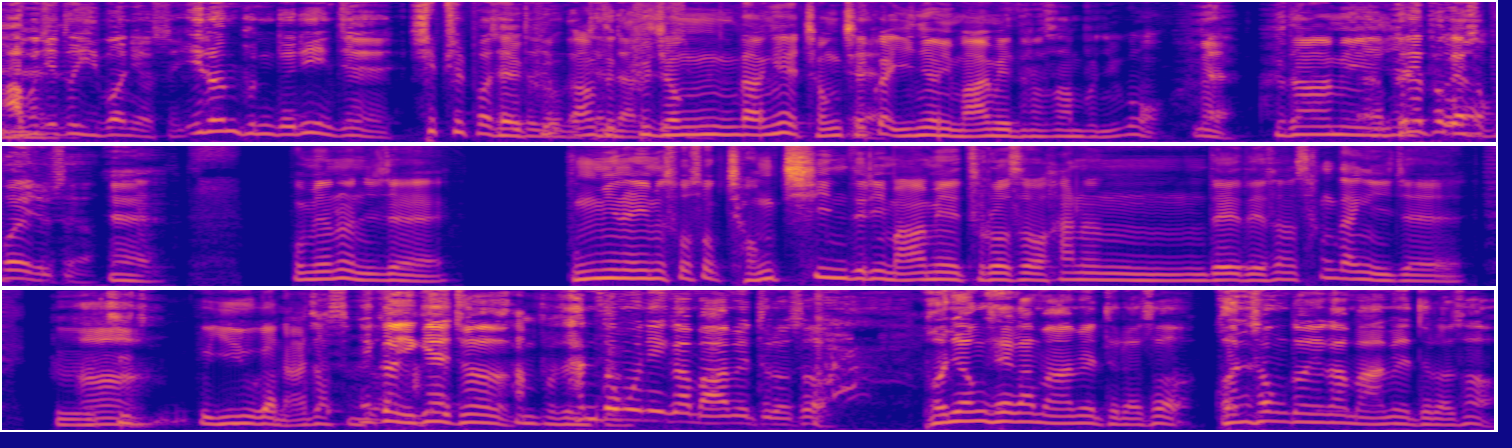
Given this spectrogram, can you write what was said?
아버지도 2번이었어요. 이런 분들이 이제 17% 예, 정도 그, 아무튼 된다는 그. 정당의 정책과 이념이 마음에 들어서 한 분이고 네. 그 다음에 어, 그래프 계속 보여주세요. 예. 보면은 이제 국민의힘 소속 정치인들이 마음에 들어서 하는 데에 대해서는 상당히 이제 그, 아. 지- 그 이유가 낮았습니다. 그러니까 이게 저 3%. 한동훈이가 마음에 들어서 권영세가 마음에 들어서 권성동이가 마음에 들어서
